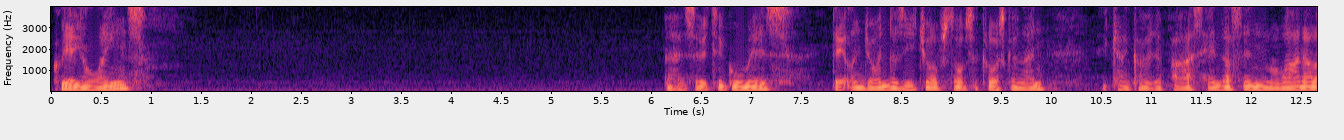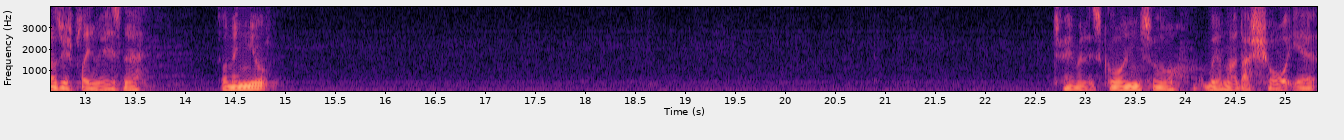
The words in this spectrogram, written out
clear your lines. Uh, it's out to Gomez. Declan John does his job, stops the cross going in. He can't cut out the pass. Henderson, Lallana, they're just playing ways now. Firmino. Twenty minutes gone, so we've not had a shot yet.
